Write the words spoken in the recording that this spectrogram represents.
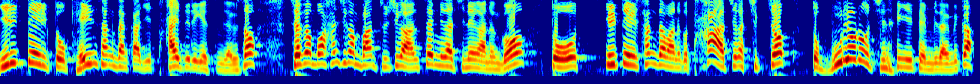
1대1 또 개인 상담까지 다 해드리겠습니다. 그래서 제가 뭐 1시간 반, 2시간 세미나 진행하는 거또 1대1 상담하는 거 다 제가 직접 또 무료로 진행이 됩니다. 그러니까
